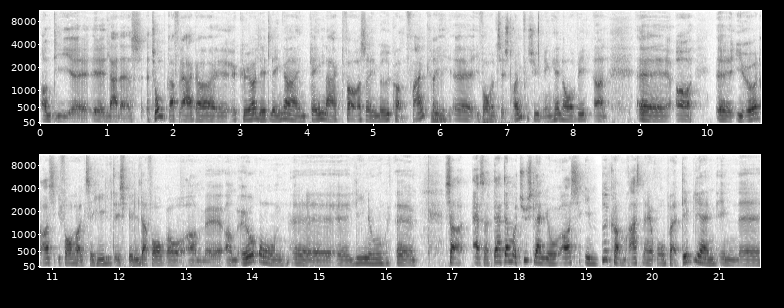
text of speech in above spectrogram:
om de øh, øh lader deres atomkraftværker øh, køre lidt længere end planlagt, for også at imødekomme Frankrig mm. øh, i forhold til strømforsyning hen over vinteren. Øh, og Øh, I øvrigt også i forhold til hele det spil, der foregår om, øh, om euroen øh, øh, lige nu. Øh, så altså, der, der må Tyskland jo også imødekomme resten af Europa. Det bliver en, en, øh,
